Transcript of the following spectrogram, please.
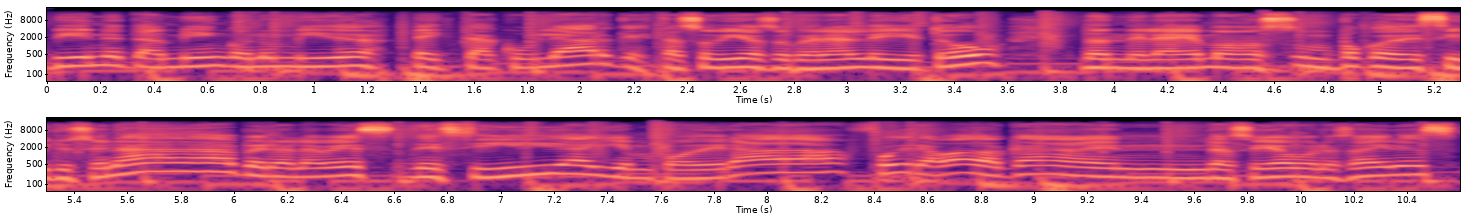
viene también con un video espectacular que está subido a su canal de YouTube, donde la vemos un poco desilusionada, pero a la vez decidida y empoderada. Fue grabado acá en la ciudad de Buenos Aires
